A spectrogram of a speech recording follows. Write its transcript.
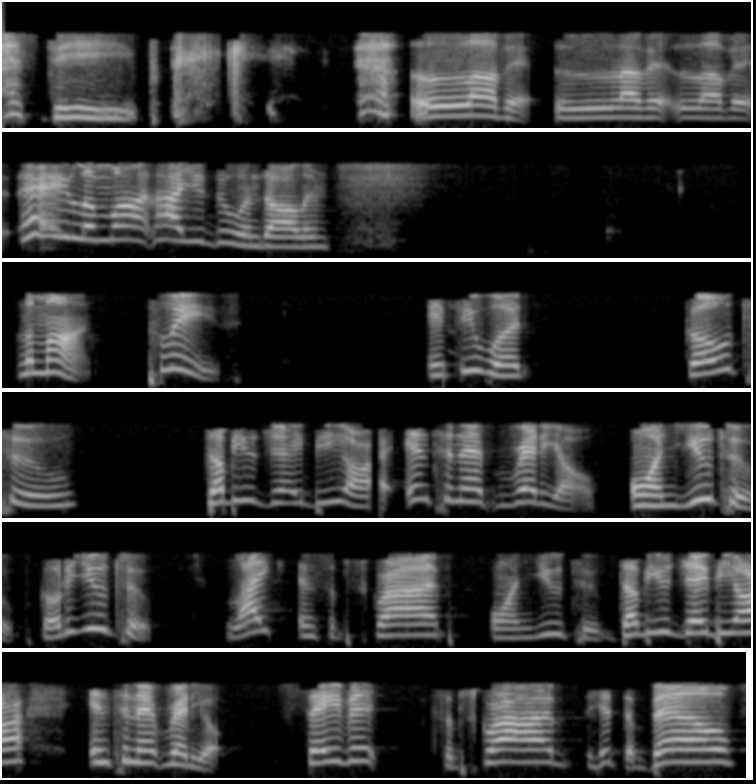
That's deep. love it. Love it. Love it. Hey Lamont, how you doing, darling? Lamont, please, if you would go to WJBR Internet Radio on YouTube. Go to YouTube. Like and subscribe on YouTube. WJBR Internet Radio. Save it, subscribe, hit the bell,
